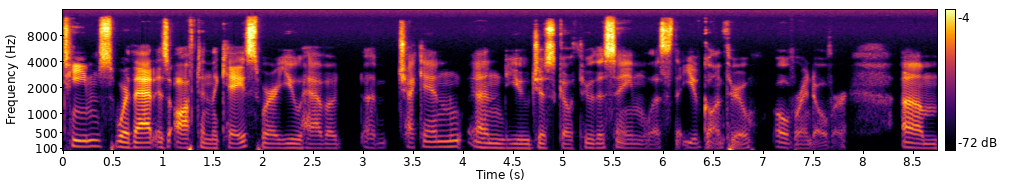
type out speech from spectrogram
teams where that is often the case, where you have a, a check-in and you just go through the same list that you've gone through over and over. Um,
